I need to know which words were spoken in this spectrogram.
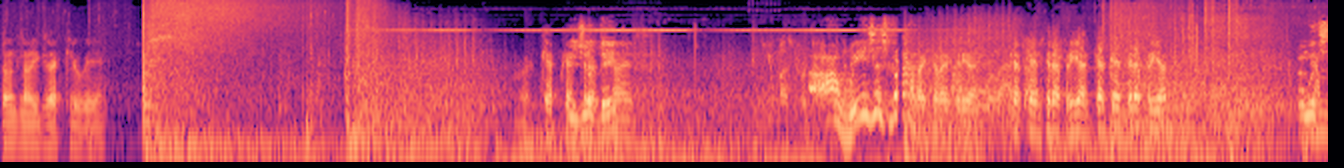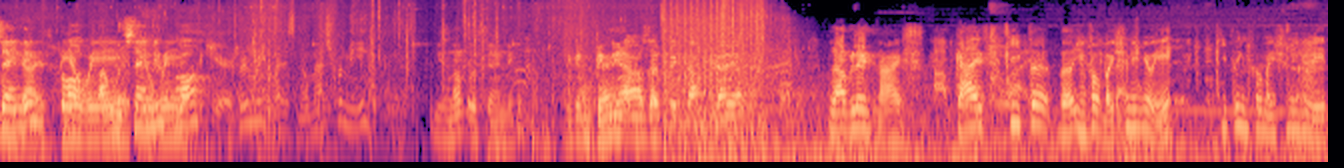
Don't know exactly where. Uh, Cap can Vigil trap, dead? guys. You must Ah, recover. where's this, bruh? Right, right, Rian. Kapkan trap, Rian. Kapkan trap, Rian. I'm withstanding. guys, be I'm withstanding. aware. Plant. Secured. Grim Reapers, no match for me. He's not withstanding. You can pick me up. I got picked up. Yeah, yeah. Lovely. Nice. Guys, keep the, the information in your head. Keep the information in your head.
